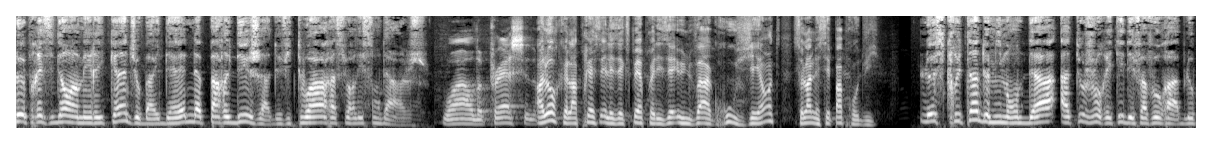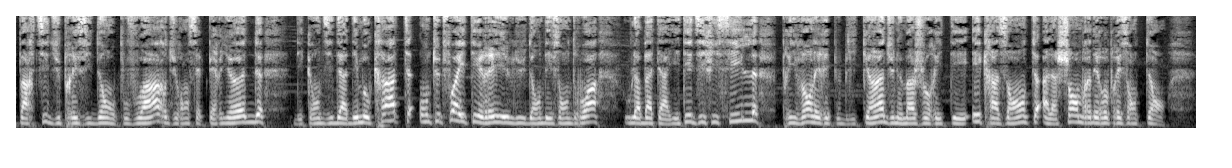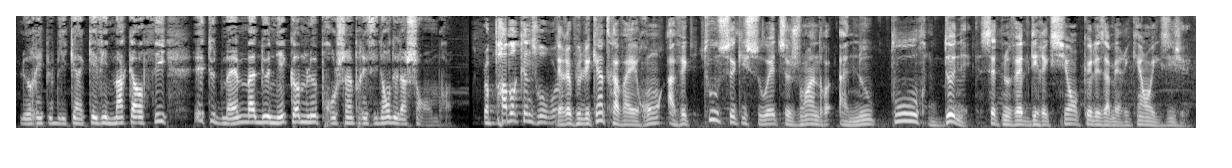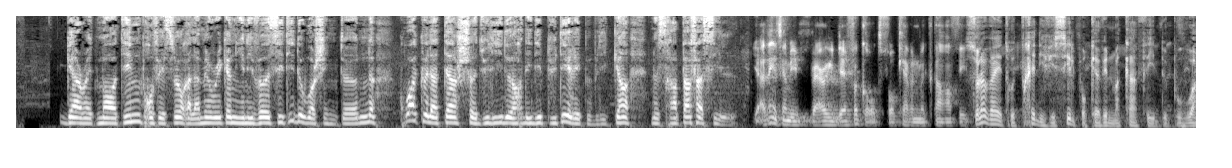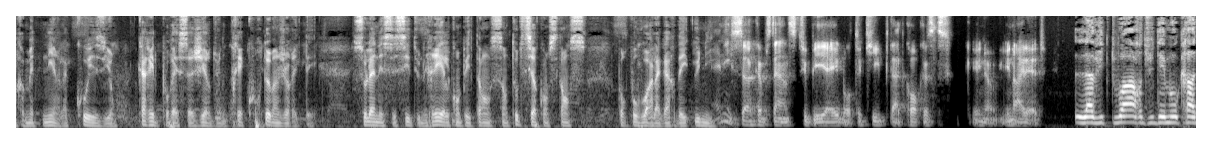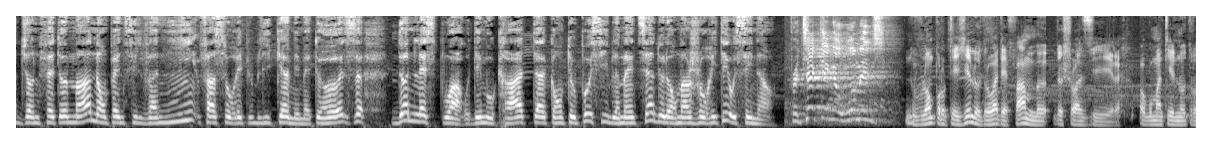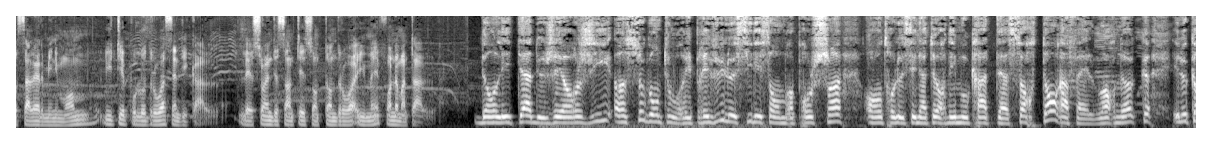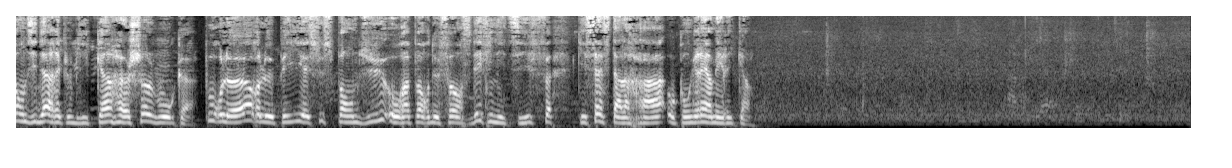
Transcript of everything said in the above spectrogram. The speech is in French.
Le président américain Joe Biden parle déjà de victoire sur les sondages. Alors que la presse et les experts prédisaient une vague rouge géante, cela ne s'est pas produit. Le scrutin de mi-mandat a toujours été défavorable au parti du président au pouvoir durant cette période. Des candidats démocrates ont toutefois été réélus dans des endroits où la bataille était difficile, privant les républicains d'une majorité écrasante à la Chambre des représentants. Le républicain Kevin McCarthy est tout de même donné comme le prochain président de la Chambre. Les républicains travailleront avec tous ceux qui souhaitent se joindre à nous pour donner cette nouvelle direction que les Américains ont exigée. Garrett Martin, professeur à l'American University de Washington, croit que la tâche du leader des députés républicains ne sera pas facile. Cela va être très difficile pour Kevin McCarthy de pouvoir maintenir la cohésion, car il pourrait s'agir d'une très courte majorité. Cela nécessite une réelle compétence en toutes circonstances pour pouvoir la garder unie. La victoire du démocrate John Fetterman en Pennsylvanie face au républicain Mehmet Oz donne l'espoir aux démocrates quant au possible maintien de leur majorité au Sénat. Nous voulons protéger le droit des femmes de choisir, augmenter notre salaire minimum, lutter pour le droit syndical. Les soins de santé sont un droit humain fondamental. Dans l'État de Géorgie, un second tour est prévu le 6 décembre prochain entre le sénateur démocrate sortant Raphaël Warnock et le candidat républicain Herschel Walker. Pour l'heure, le pays est suspendu au rapport de force définitif qui s'installera au Congrès américain.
